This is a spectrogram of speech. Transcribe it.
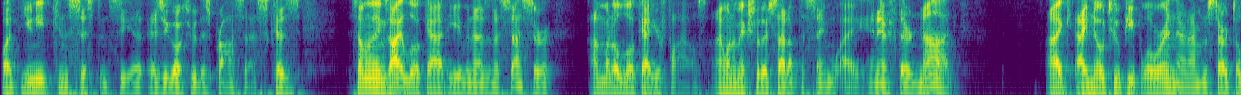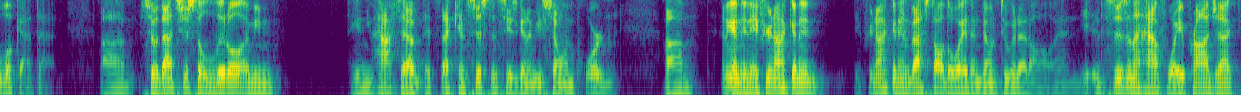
but you need consistency as you go through this process because some of the things I look at, even as an assessor, I'm going to look at your files. And I want to make sure they're set up the same way. And if they're not, I, I know two people who are in there, and I'm going to start to look at that. Um, so that's just a little. I mean, again, you have to have it's that consistency is going to be so important. Um, and again, and if you're not going to if you're not going to invest all the way, then don't do it at all. And this isn't a halfway project.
